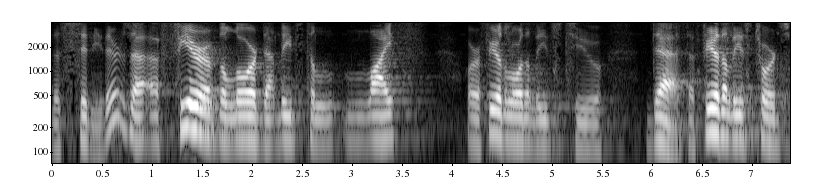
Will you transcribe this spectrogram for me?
the city. There's a, a fear of the Lord that leads to life, or a fear of the Lord that leads to death, a fear that leads towards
